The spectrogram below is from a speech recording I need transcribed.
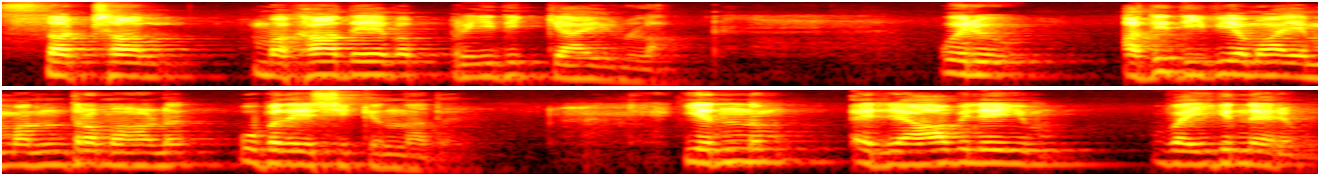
സാക്ഷാൽ മഹാദേവ പ്രീതിക്കായുള്ള ഒരു അതിദിവ്യമായ മന്ത്രമാണ് ഉപദേശിക്കുന്നത്. എന്നും രാവിലെയും വൈകുന്നേരവും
